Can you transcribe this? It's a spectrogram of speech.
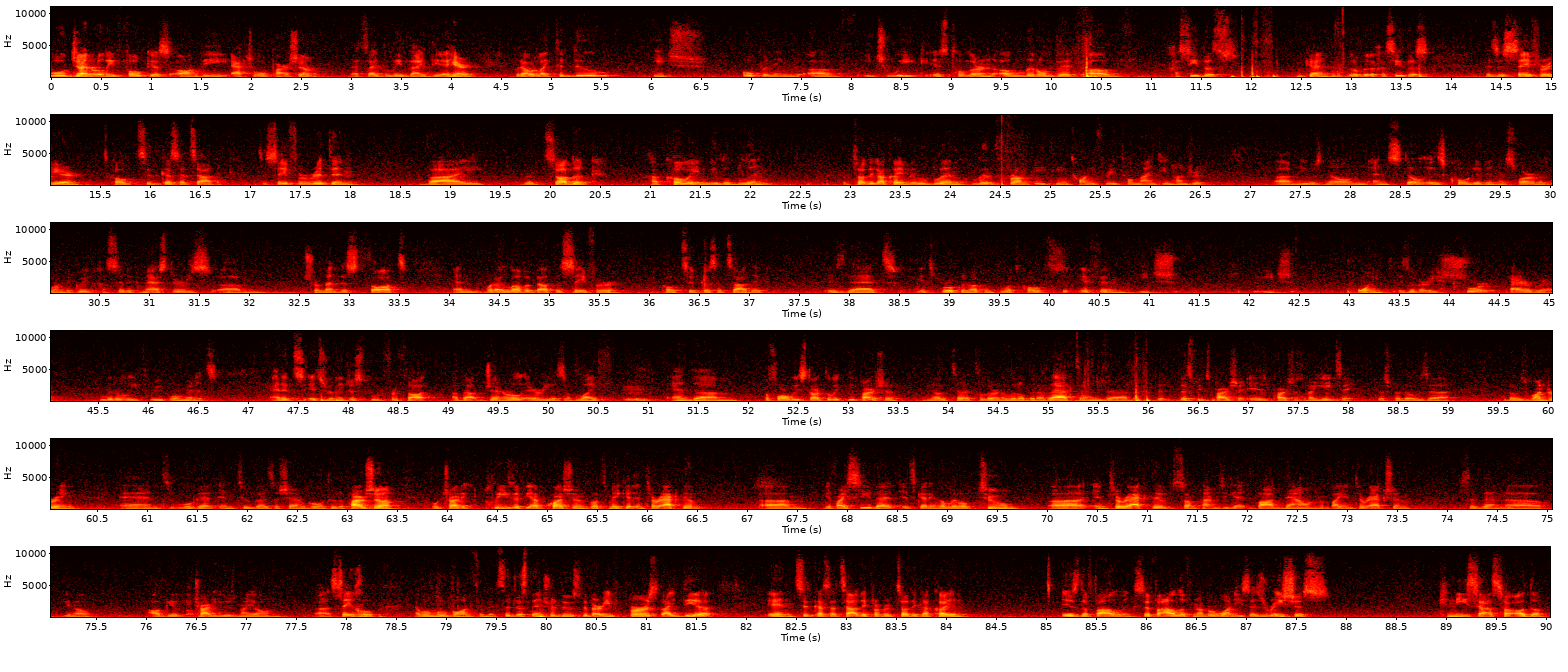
we'll generally focus on the actual parsha. That's, I believe, the idea here. But I would like to do each opening of each week is to learn a little bit of Hasidus. Okay, a little bit of Hasidus. There's a sefer here. It's called Tzidkas Hatzadik. It's a sefer written by Reb Tzadok HaKohen Milublin. Reb Tzadok HaKohen Milublin lived from 1823 till 1900. Um, he was known and still is quoted in his forum as one of the great Hasidic masters. Um, tremendous thought. And what I love about the Sefer, called Tzidkas Hatzadik, is that it's broken up into what's called Se'ifim. Each, each point is a very short paragraph, literally three, four minutes. And it's, it's really just food for thought about general areas of life. And um, before we start the weekly parsha, you know, to, to learn a little bit of that. And uh, th- this week's parsha is Parshas Vayetze, just for those uh, for those wondering. And we'll get into Bez Hashem going through the parsha. We'll try to please, if you have questions, let's make it interactive. Um, if I see that it's getting a little too uh, interactive, sometimes you get bogged down by interaction. So then, uh, you know, I'll give try to use my own uh, seichel, and we'll move on from it. So just to introduce the very first idea in Tzidkas Hatzadik from Rav Tzadok HaKohen is the following. Sifa Aleph, number one, he says, Rashis, Knisas Ha'adam,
